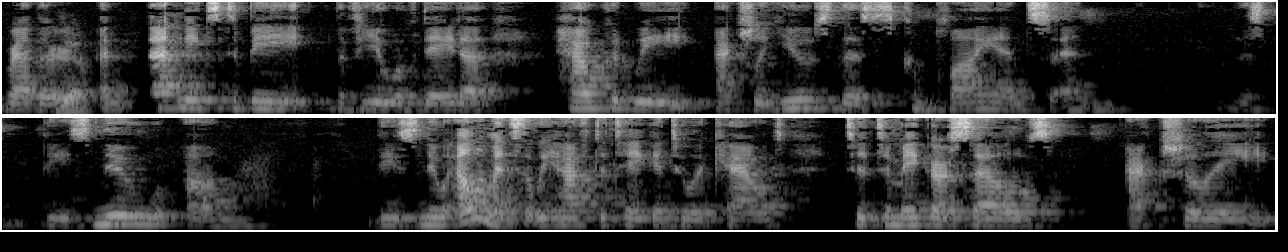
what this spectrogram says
rather yeah, and that needs to be the view of data how could we actually use this compliance and this, these new um, these new elements that we have to take into account to, to make ourselves actually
